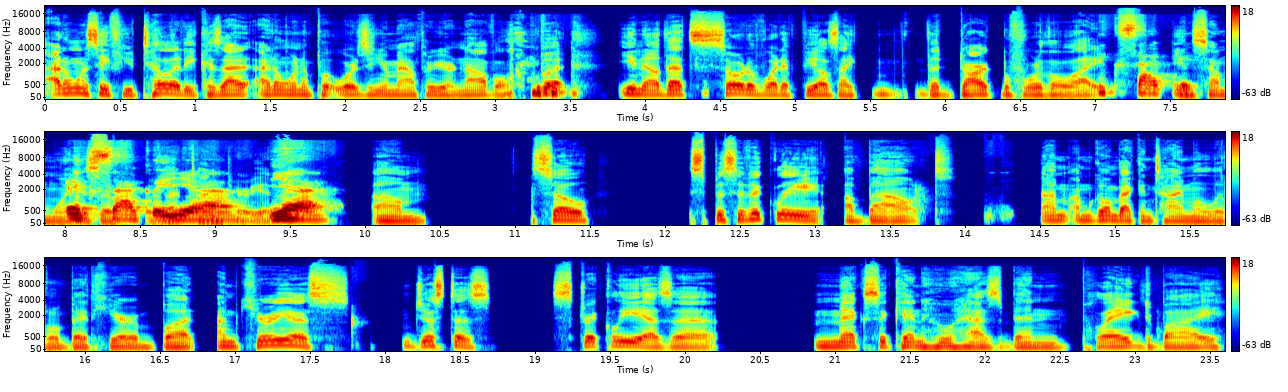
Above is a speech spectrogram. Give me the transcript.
I don't want to say futility because I, I don't want to put words in your mouth or your novel, but you know, that's sort of what it feels like the dark before the light Exactly. in some ways of, of Exactly. Yeah. Yeah. Um, so specifically about I'm I'm going back in time a little bit here, but I'm curious just as strictly as a Mexican who has been plagued by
